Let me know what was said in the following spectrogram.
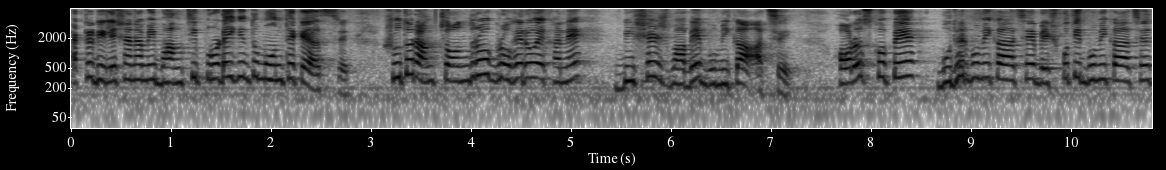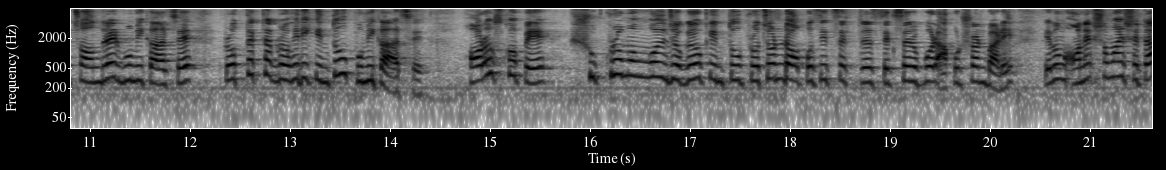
একটা রিলেশন আমি ভাঙছি, পুরোটাই কিন্তু মন থেকে আসছে। সুতরাং চন্দ্র গ্রহেরও এখানে বিশেষভাবে ভূমিকা আছে। হরস্কোপে বুধের ভূমিকা আছে, বৃহস্পতির ভূমিকা আছে, চন্দ্রের ভূমিকা আছে, প্রত্যেকটা গ্রহেরই কিন্তু ভূমিকা আছে। হরস্কোপে শুক্র মঙ্গল যোগেও কিন্তু প্রচণ্ড অপোজিট সেক্টর সেক্সের উপর আকর্ষণ বাড়ে এবং অনেক সময় সেটা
